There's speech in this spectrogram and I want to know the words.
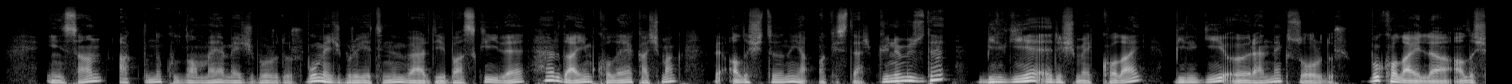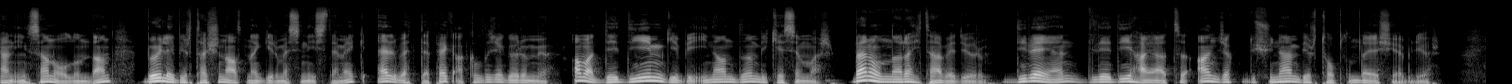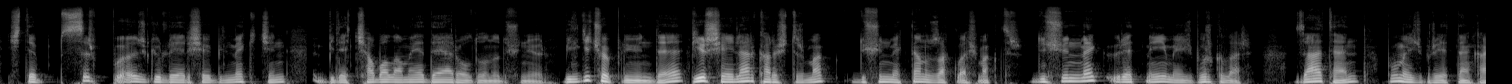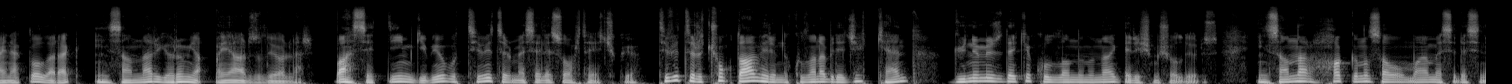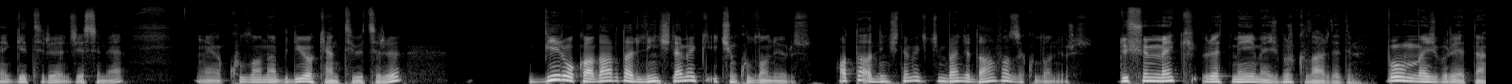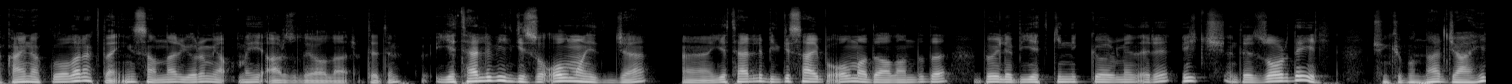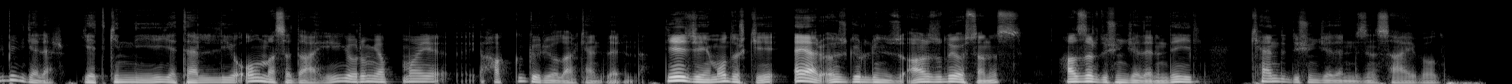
İnsan aklını kullanmaya mecburdur. Bu mecburiyetinin verdiği baskı ile her daim kolaya kaçmak ve alıştığını yapmak ister. Günümüzde bilgiye erişmek kolay, bilgiyi öğrenmek zordur. Bu kolaylığa alışan insanoğlundan böyle bir taşın altına girmesini istemek elbette pek akıllıca görünmüyor. Ama dediğim gibi inandığım bir kesim var. Ben onlara hitap ediyorum. Dileyen, dilediği hayatı ancak düşünen bir toplumda yaşayabiliyor. İşte sırf bu özgürlüğe erişebilmek için bile çabalamaya değer olduğunu düşünüyorum. Bilgi çöplüğünde bir şeyler karıştırmak düşünmekten uzaklaşmaktır. Düşünmek üretmeyi mecbur kılar. Zaten bu mecburiyetten kaynaklı olarak insanlar yorum yapmayı arzuluyorlar. Bahsettiğim gibi bu Twitter meselesi ortaya çıkıyor. Twitter'ı çok daha verimli kullanabilecekken günümüzdeki kullanımına erişmiş oluyoruz. İnsanlar hakkını savunma meselesine getiricesine e, kullanabiliyorken Twitter'ı bir o kadar da linçlemek için kullanıyoruz. Hatta linçlemek için bence daha fazla kullanıyoruz. Düşünmek üretmeyi mecbur kılar dedim. Bu mecburiyetten kaynaklı olarak da insanlar yorum yapmayı arzuluyorlar dedim. Yeterli bilgisi olmayınca yeterli bilgi sahibi olmadığı alanda da böyle bir yetkinlik görmeleri hiç de zor değil. Çünkü bunlar cahil bilgeler. Yetkinliği, yeterliliği olmasa dahi yorum yapmayı hakkı görüyorlar kendilerinden. Diyeceğim odur ki eğer özgürlüğünüzü arzuluyorsanız hazır düşüncelerin değil, kendi düşüncelerinizin sahibi olun.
